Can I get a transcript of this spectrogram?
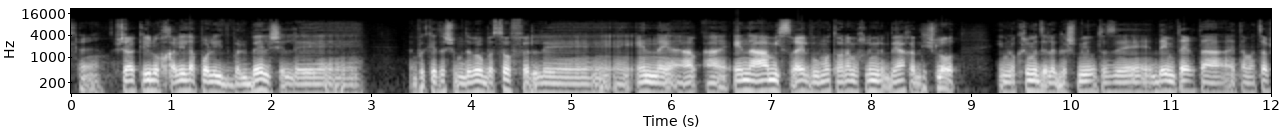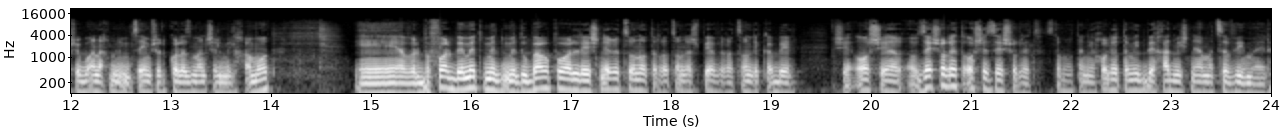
כן, אפשר כאילו חלילה פה להתבלבל של... אה, בקטע שהוא מדבר בסוף על אה, אין, אה, אין העם ישראל ואומות העולם יכולים ביחד לשלוט, אם לוקחים את זה לגשמיות, אז זה די מתאר את המצב שבו אנחנו נמצאים של כל הזמן של מלחמות. אבל בפועל באמת מדובר פה על שני רצונות, על רצון להשפיע ורצון לקבל. שאו שזה שולט או שזה שולט. זאת אומרת, אני יכול להיות תמיד באחד משני המצבים האלה.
